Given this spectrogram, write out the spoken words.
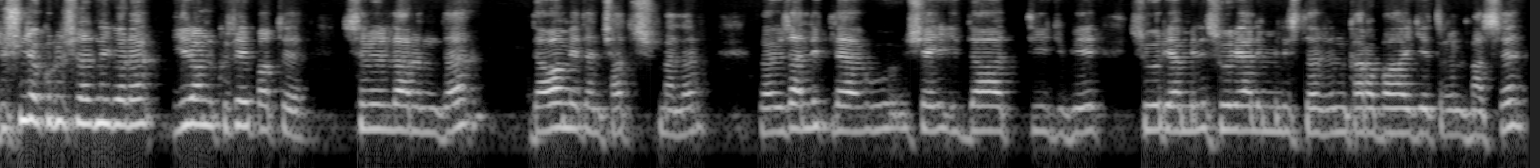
Düşünce kuruluşlarına göre İran kuzeybatı sınırlarında devam eden çatışmalar ve özellikle bu şey iddia ettiği gibi Suriye Suriyeli milislerin Karabağ'a getirilmesi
